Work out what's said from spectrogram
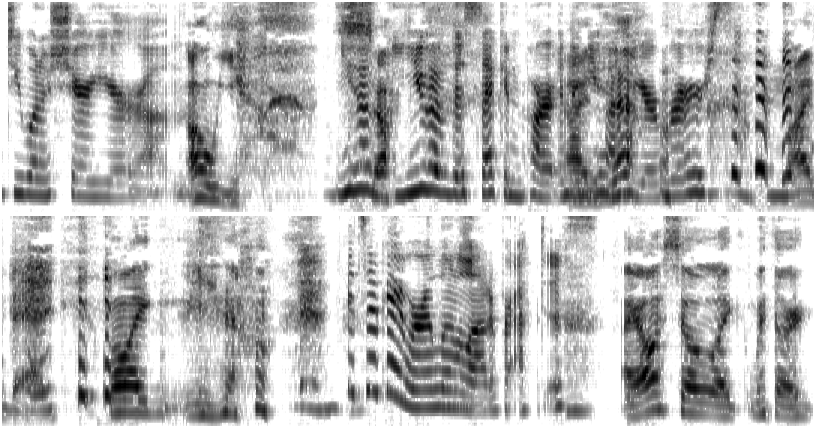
Do you want to share your um? Oh yeah. you have Sorry. you have the second part, and then I you have know. your verse. my bad. Well, like you know, it's okay. We're a little out of practice. I also like with our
